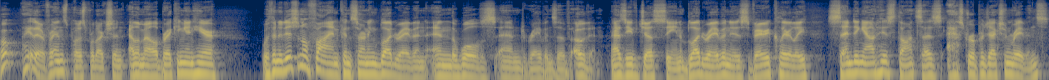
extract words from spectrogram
Oh, hey there, friends. Post production LML breaking in here with an additional find concerning Bloodraven and the wolves and ravens of Odin. As you've just seen, Bloodraven is very clearly sending out his thoughts as astral projection ravens.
